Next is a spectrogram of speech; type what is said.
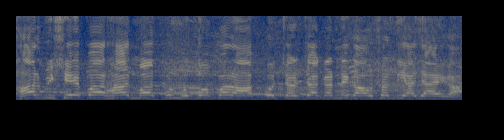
हर विषय पर, हर महत्वपूर्ण मुद्दों पर आपको चर्चा करने का अवसर दिया जाएगा।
